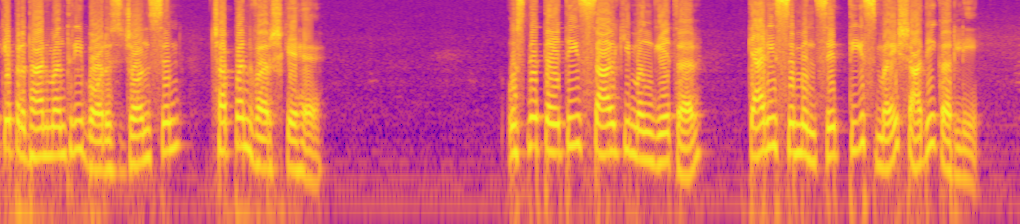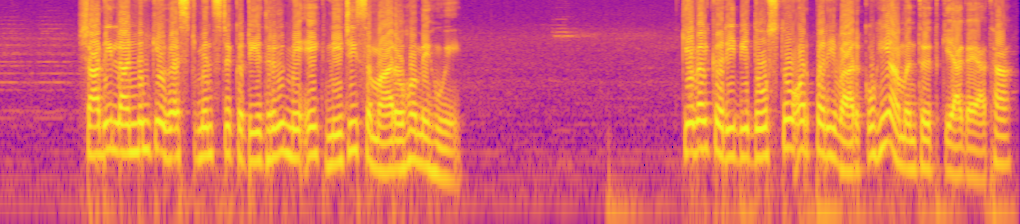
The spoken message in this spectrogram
के प्रधानमंत्री बोरिस जॉनसन छप्पन वर्ष के हैं। उसने 33 साल की मंगेतर कैरी सिमिन से 30 मई शादी कर ली। शादी लंदन के वेस्टमिंस्टर कैथेड्रल में एक निजी समारोह में हुई। केवल करीबी दोस्तों और परिवार को ही आमंत्रित किया गया था।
